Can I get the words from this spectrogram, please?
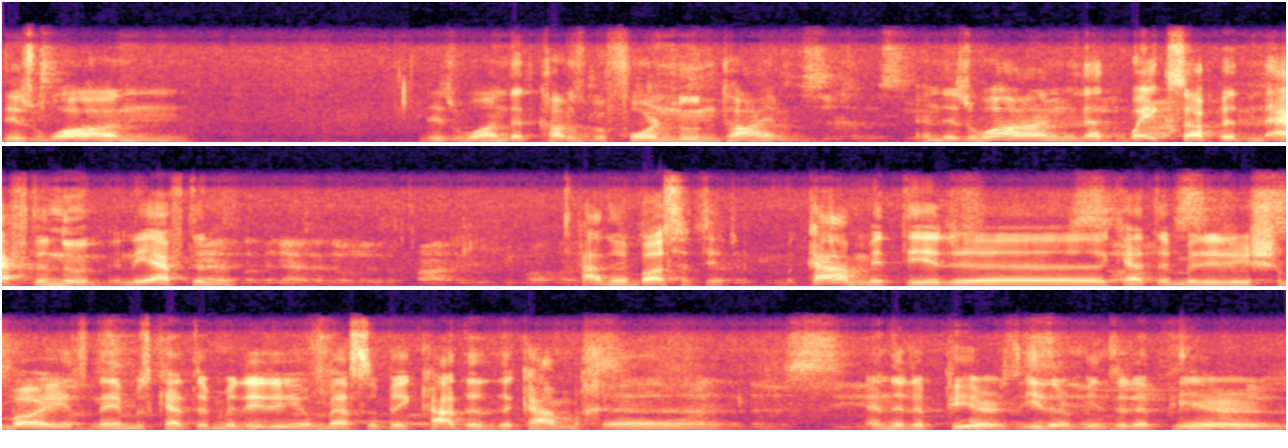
there's one there's one that comes before noon time and there's one that wakes up in the afternoon in the afternoon. Had me busted it kam mit dir kater mit dir name is kater mit dir mess be kater de kam and it appears either it means it appears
